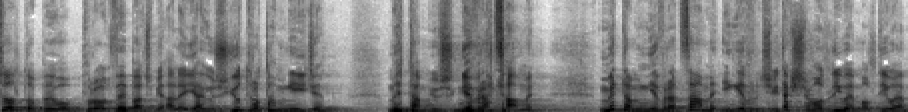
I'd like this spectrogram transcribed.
co to było? Pro, wybacz mi, ale ja już jutro tam nie idziemy. My tam już nie wracamy. My tam nie wracamy i nie wrócimy. I tak się modliłem, modliłem.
